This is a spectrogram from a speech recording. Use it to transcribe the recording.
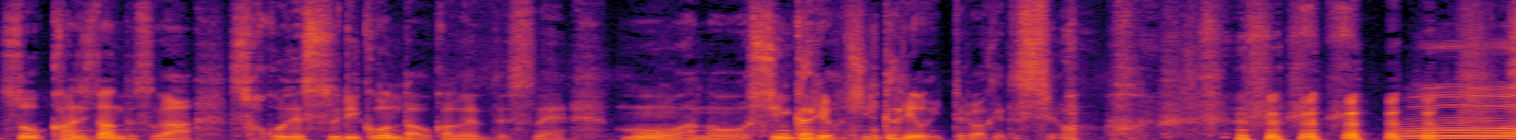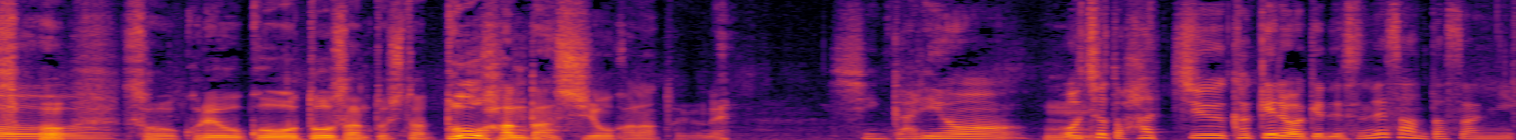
すごく感じたんですがそこですり込んだおかげでですねもうあのシンカリオンシンカリオン言ってるわけですよそうそうこれをこうお父さんとしてはどう判断しようかなというね。シンカリオン。をちょっと発注かけるわけですね、うん、サンタさんに。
